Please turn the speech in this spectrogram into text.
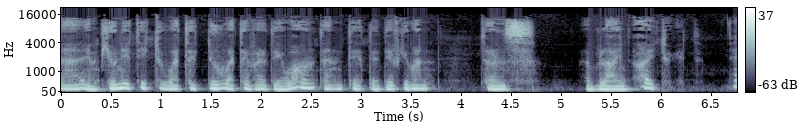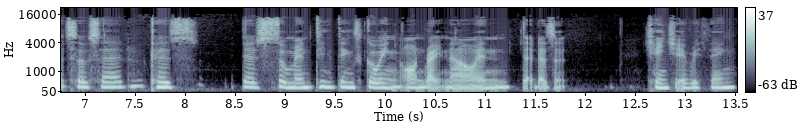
uh, impunity to what they do whatever they want, and that, that everyone turns a blind eye to it. That's so sad because there's so many things going on right now, and that doesn't change everything.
